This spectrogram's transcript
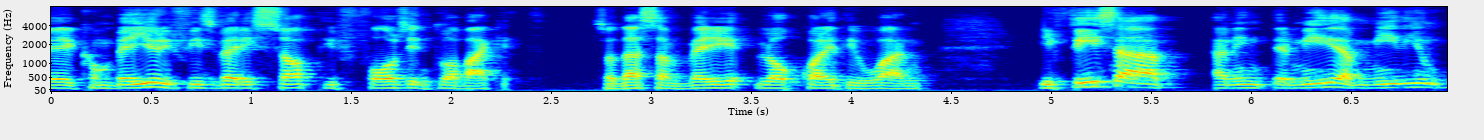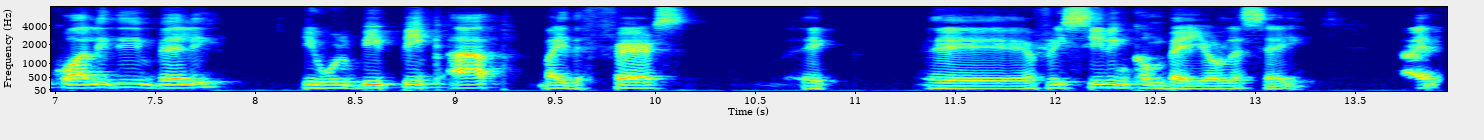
uh, conveyor, if it's very soft, it falls into a bucket. So that's a very low quality one. If it's a, an intermediate, medium quality belly, it will be picked up by the first uh, uh, receiving conveyor, let's say, right?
